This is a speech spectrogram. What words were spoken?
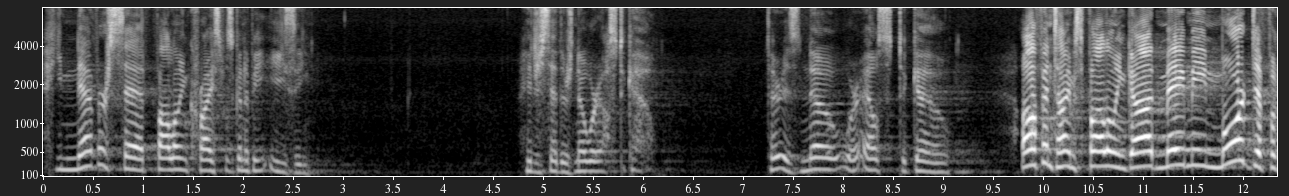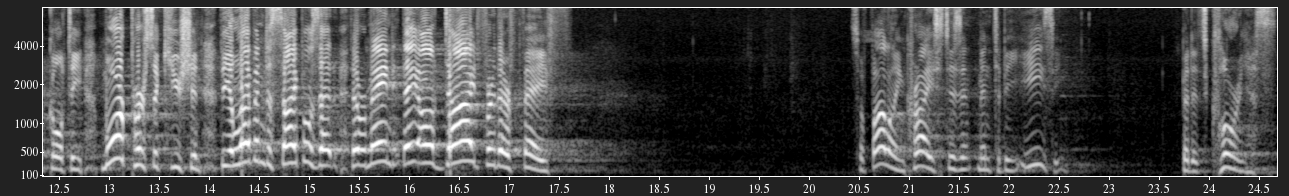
He never said following Christ was going to be easy. He just said there's nowhere else to go. There is nowhere else to go. Oftentimes, following God may mean more difficulty, more persecution. The 11 disciples that, that remained, they all died for their faith. So, following Christ isn't meant to be easy, but it's glorious.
